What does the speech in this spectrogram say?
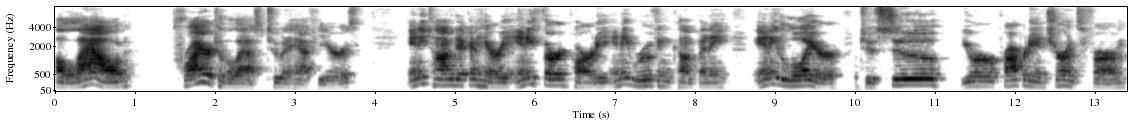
allowed, prior to the last two and a half years, any Tom, Dick, and Harry, any third party, any roofing company, any lawyer to sue your property insurance firm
